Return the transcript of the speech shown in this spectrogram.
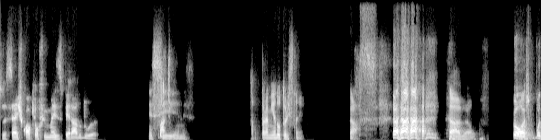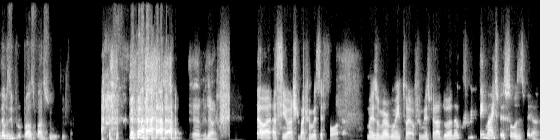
sociais de qual que é o filme mais esperado do ano. Esse. Batman. Então, pra mim é Doutor Estranho. Nossa. ah, não. Bom, acho que podemos ir para o próximo assunto. então. É melhor. Não, assim, eu acho que Batman vai ser foda. Mas o meu argumento é: o filme esperado do ano é o filme que tem mais pessoas esperando.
